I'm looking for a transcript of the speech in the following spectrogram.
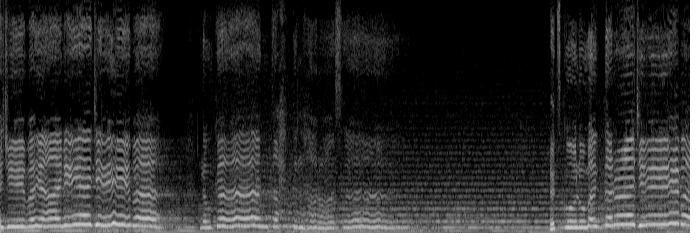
أجيبه يعني أجيبه لو كان تكون وما أقدر اجيبه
